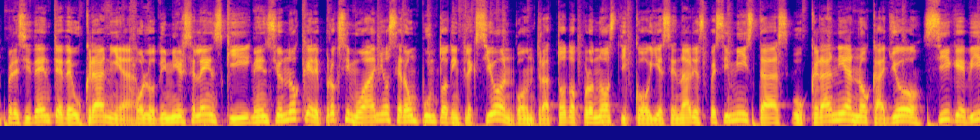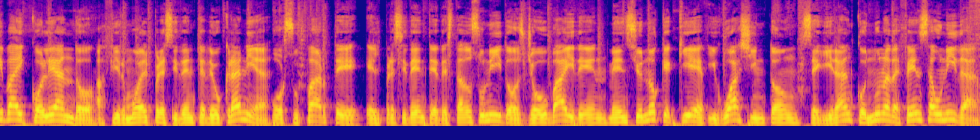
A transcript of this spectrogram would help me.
presidente de Ucrania, Volodymyr Zelensky, mencionó que el próximo año será un punto de inflexión. Contra todo pronóstico y escenarios pesimistas, Ucrania no cayó, sigue viva y coleando, afirmó el presidente de Ucrania. Por su parte, el presidente de Estados Unidos, Joe Biden, mencionó que Kiev y Washington seguirán con una defensa unida.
